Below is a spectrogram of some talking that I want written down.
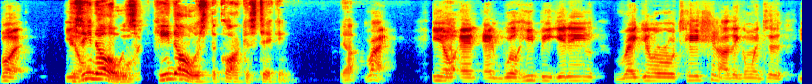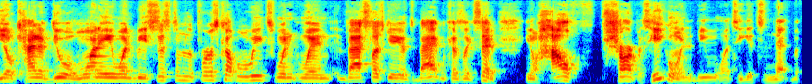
but you know, he knows he knows the clock is ticking. Yeah, right. You know, and and will he be getting regular rotation? Are they going to you know kind of do a one A one B system the first couple of weeks when when Vasilevskiy gets back? Because like I said, you know how sharp is he going to be once he gets in net? But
